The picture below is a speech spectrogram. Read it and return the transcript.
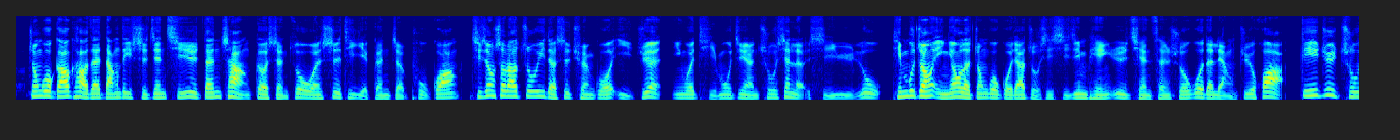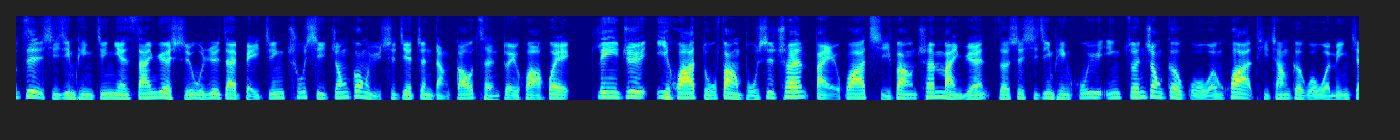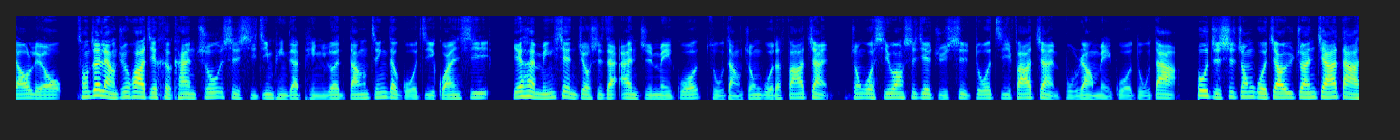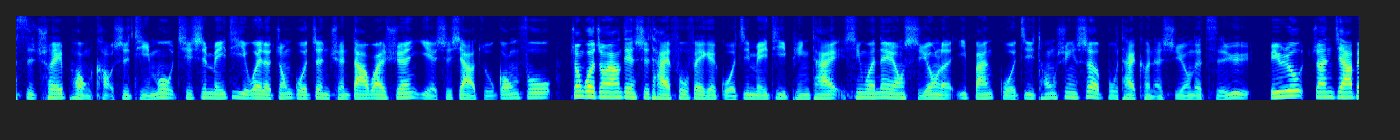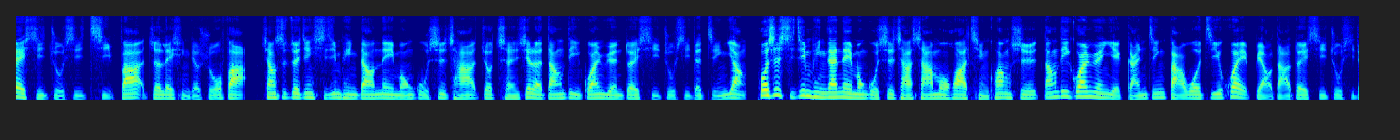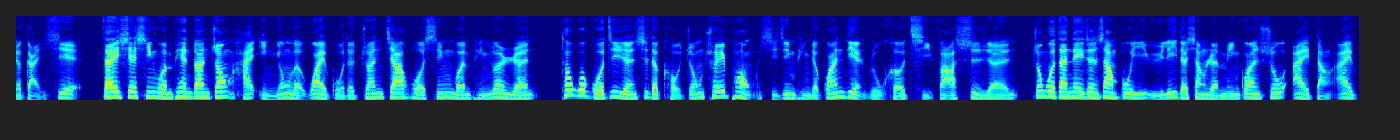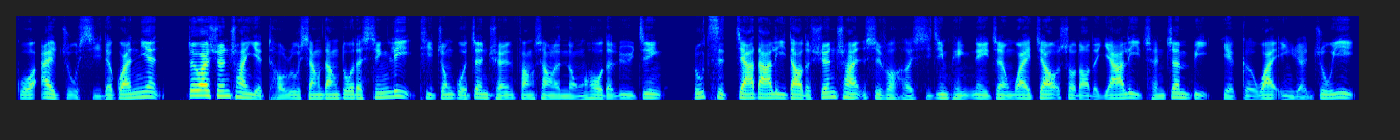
中国高考在当地时间七日登场，各省作文试题也跟着曝光。其中受到注意的是全国乙卷，因为题目竟然出现了习语录。题目中引用了中国国家主席习近平日前曾说过的两句话。第一句出自习近平今年三月十五日在北京出席中共与世界政党高层对话会。另一句“一花独放不是春，百花齐放春满园”则是习近平呼吁应尊重各国文化，提倡各国文明交流。从这两句话皆可看出，是习近平在评论当今的国际关系，也很明显就是在暗指美国阻挡中国的发展。中国希望世界局势多极发展，不让美国独大。不只是中国教育专家大肆吹捧考试题目，其实媒体为了中国政权大外宣也是下足功夫。中国中央电视台付费给国际媒体平台，新闻内容使用了一般国际通讯社不太可能使用的词语，比如“专家被习主席启发”这类型的说法。像是最近习近平到内蒙古视察，就呈现了当地官员对习主席的敬仰；或是习近平在内蒙古视察沙漠化情况时，当地官员也赶紧把握机会表达对习主席的感谢。在一些新闻片段中，还引用了外国的专家或新闻评论人，透过国际人士的口中吹捧习近平的观点如何启发世人。中国在内政上不遗余力地向人民灌输爱党、爱国、爱主席的观念，对外宣传也投入相当多的心力，替中国政权放上了浓厚的滤镜。如此加大力道的宣传，是否和习近平内政外交受到的压力成正比，也格外引人注意。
